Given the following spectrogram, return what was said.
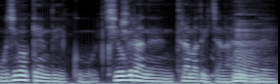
오징어 게임도 있고 지옥이라는 드라마도 있잖아요. 음. 네.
